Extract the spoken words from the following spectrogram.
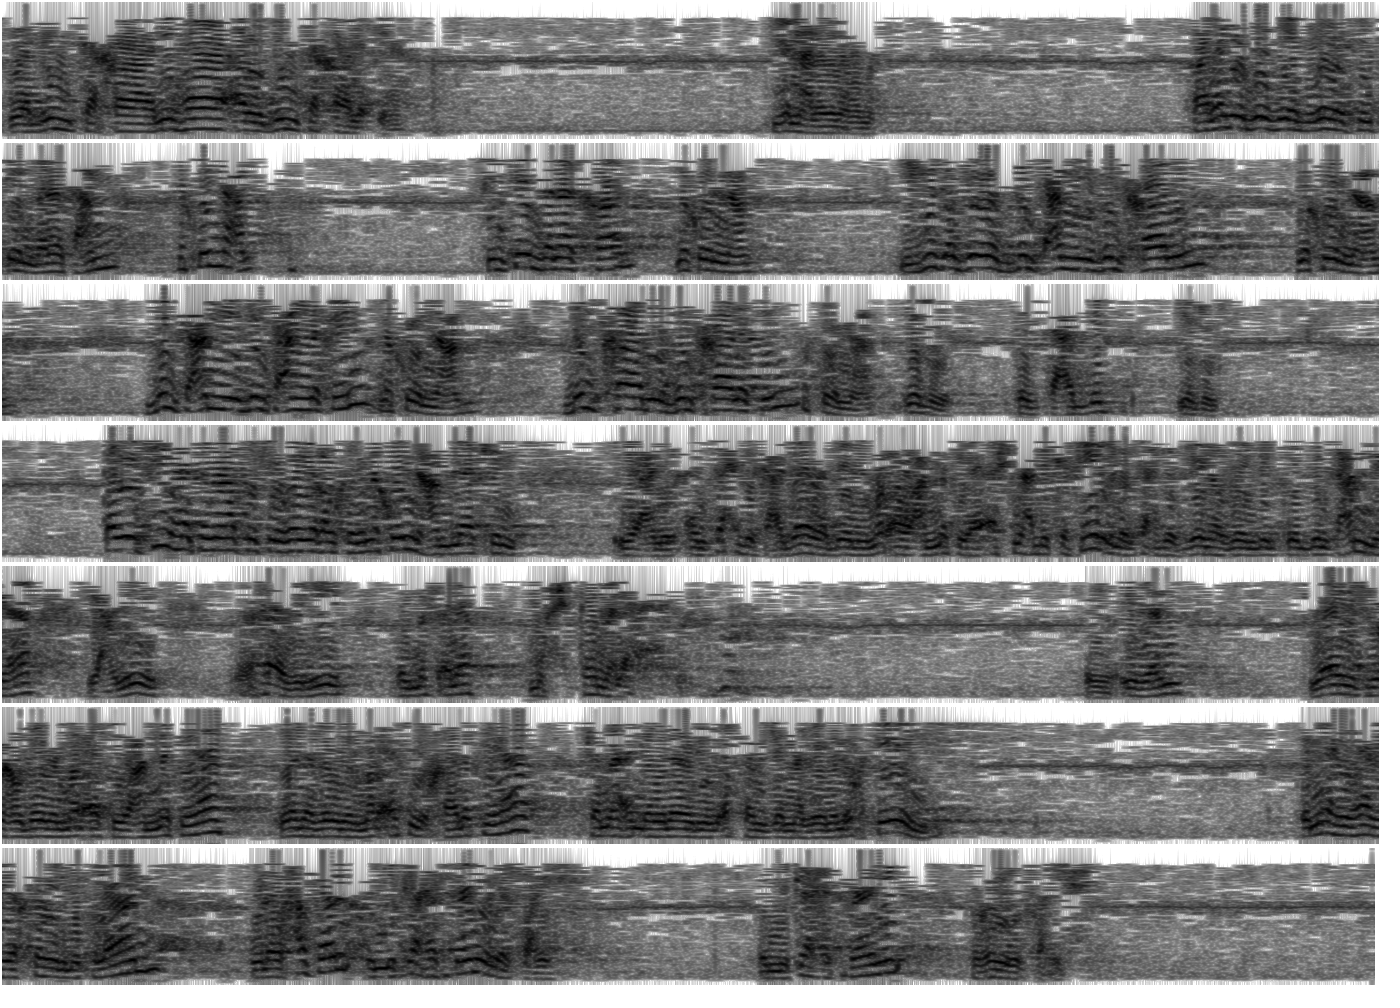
وبنت خالها أو بنت خالتها جمع بينهما قال هل يجوز يتزوج سنتين بنات عم؟ نقول نعم سنتين بنات خال؟ نقول نعم يجوز أتزوج بنت عمي وبنت خالي؟ نقول نعم بنت عمي وبنت عمتي؟ نقول نعم. بنت خالي وبنت خالتي؟ نقول نعم. يجوز. التعدد يجوز. طيب فيها تنافس وغير الخير. نقول نعم لكن يعني أن تحدث عداوة بين المرأة وعمتها أشنع بكثير من أن تحدث بينها وبين بنت, بنت عمها؟ يعني هذه المسألة محتملة. اذا لا يجمع بين المرأة وعمتها ولا بين المرأة وخالتها كما أنه لا يجوز أصلا الجمع بين الأختين. النهي هذا يقتضي البطلان ولو حصل النكاح الثاني غير صحيح. النكاح الثاني غير صحيح.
